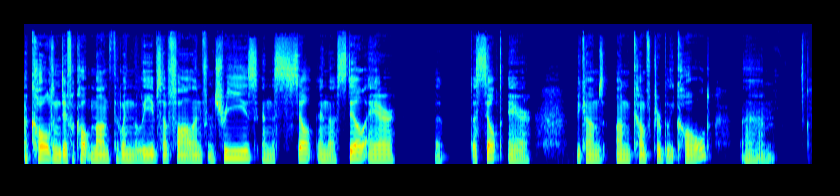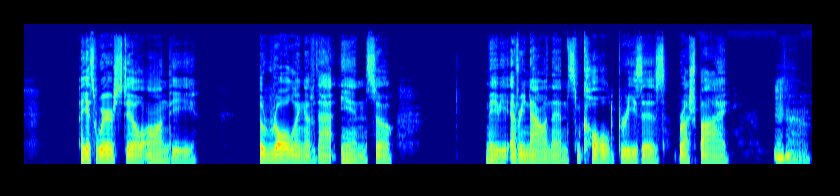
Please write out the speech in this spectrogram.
a cold and difficult month when the leaves have fallen from trees and the silt in the still air the, the silt air becomes uncomfortably cold um, i guess we're still on the the rolling of that in so maybe every now and then some cold breezes brush by Mhm. Um,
